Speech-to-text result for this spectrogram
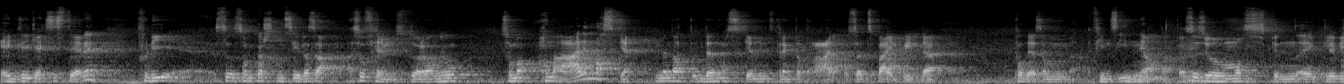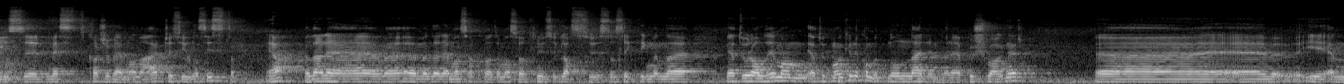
egentlig ikke eksisterer. Fordi, eh, så, som Karsten sier, altså, så, fremstår han jo som han er en maske, men at den masken strengt tatt er også et speilbilde på det som fins inni han. Da. jeg syns jo masken egentlig viser mest kanskje hvem han er, til syvende og sist. Ja. Men det, er det, men det er det man har sagt om at man skal knuse glasshus og slike ting. Men, eh, men jeg tror aldri man, jeg tror ikke man kunne kommet noe nærmere Pushwagner eh, i en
